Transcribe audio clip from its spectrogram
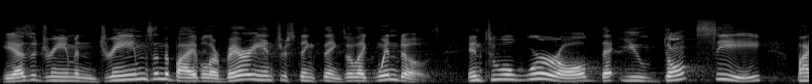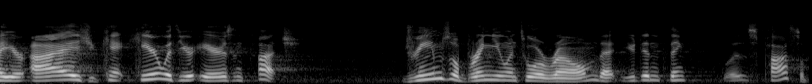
He has a dream, and dreams in the Bible are very interesting things. They're like windows into a world that you don't see by your eyes, you can't hear with your ears and touch. Dreams will bring you into a realm that you didn't think was possible.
